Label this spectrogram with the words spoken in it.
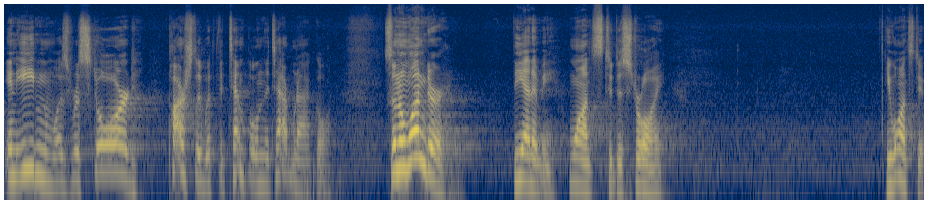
in Eden was restored partially with the temple and the tabernacle. So no wonder the enemy wants to destroy. He wants to.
